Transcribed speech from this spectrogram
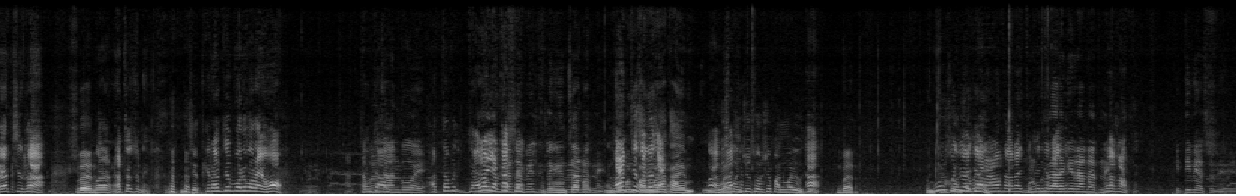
त्यात शिरला. बर. मला राहतच नाही. शेतकऱ्यांचं बरोबर आहे हो. आतापर्यंतचा अनुभव आहे. आता पण ज्याला एका कुठल्या बेल तिथलं घेऊन यांचा राहणार पण नाही. यांचा पण रानचे सगळे पानमळा झाड. कायम. हा, वीस हा. पंचवीस वर्ष पानमळी होती. हा. बर. पंचवीस वर्ष पण नाही. म्हणून की नाही. किती बी असू दे.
